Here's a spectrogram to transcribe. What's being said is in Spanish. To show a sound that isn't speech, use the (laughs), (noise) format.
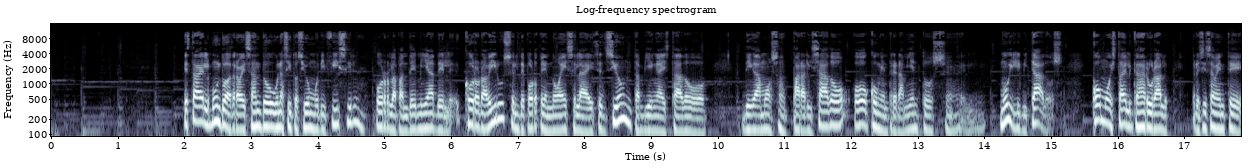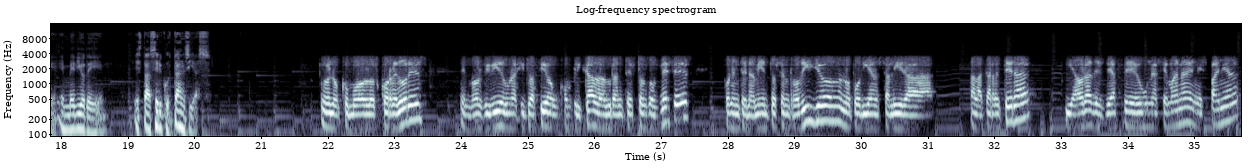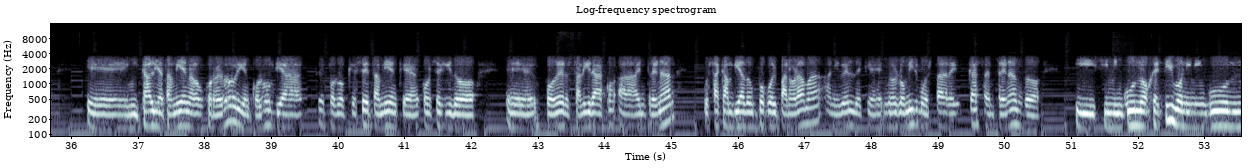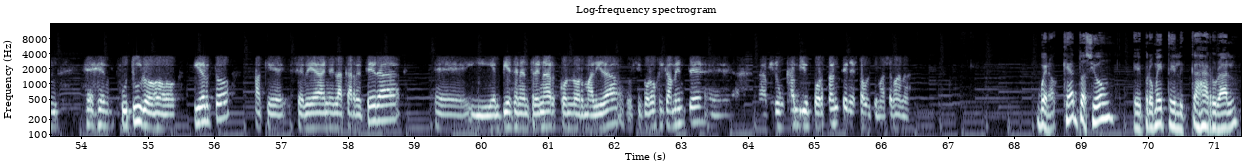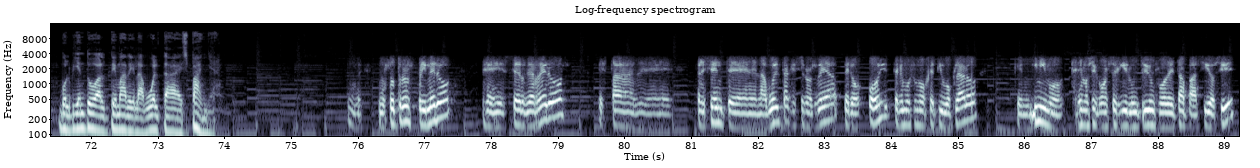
Está el mundo atravesando una situación muy difícil por la pandemia del coronavirus. El deporte no es la excepción, también ha estado digamos, paralizado o con entrenamientos eh, muy limitados. ¿Cómo está el caja rural precisamente en medio de estas circunstancias? Bueno, como los corredores, hemos vivido una situación complicada durante estos dos meses, con entrenamientos en rodillo, no podían salir a, a la carretera y ahora desde hace una semana en España eh, en Italia también algún corredor y en Colombia, eh, por lo que sé también que han conseguido eh, poder salir a, entrenar, pues ha cambiado un poco el panorama a nivel de que no es lo mismo estar en casa entrenando y sin ningún objetivo ni ningún (laughs) futuro cierto a que se vean en la carretera y empiecen a entrenar con normalidad pues, psicológicamente ha habido un cambio importante en esta última semana. Bueno, ¿qué actuación eh, promete el Caja Rural volviendo al tema de la vuelta a España? Nosotros primero eh, ser guerreros, estar eh, presente en la vuelta, que se nos vea, pero hoy tenemos un objetivo claro, que mínimo tenemos que conseguir un triunfo de etapa sí o sí,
